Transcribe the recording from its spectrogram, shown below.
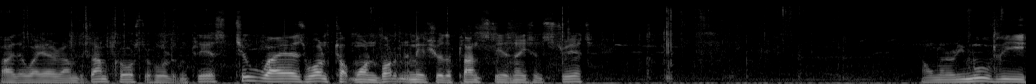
tie the damp course to hold it in place. Two wires, one top, one bottom to make sure the plant stays nice and straight. I'm going to remove the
